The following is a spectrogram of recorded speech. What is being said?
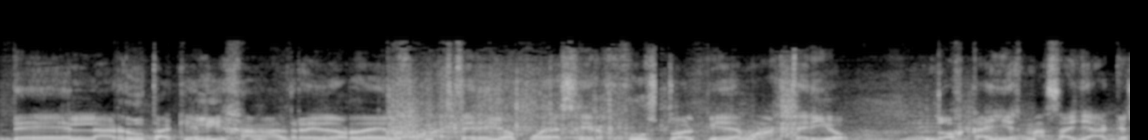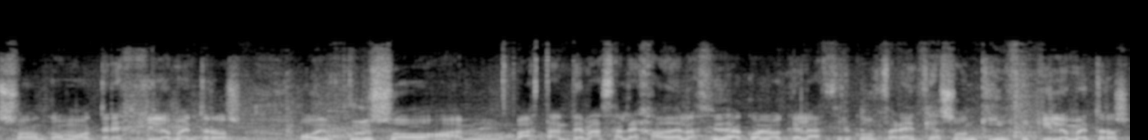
de la ruta que elijan alrededor del monasterio, puede ser justo al pie del monasterio, dos calles más allá, que son como 3 kilómetros, o incluso bastante más alejado de la ciudad, con lo que la circunferencia son 15 kilómetros,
